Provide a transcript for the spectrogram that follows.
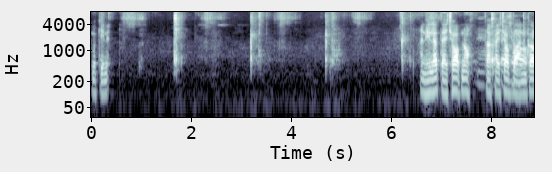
เมื่อกี้เนี่ยอันนี้แล้วแต่ชอบเนาะถ้าใครชอบหวานก็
